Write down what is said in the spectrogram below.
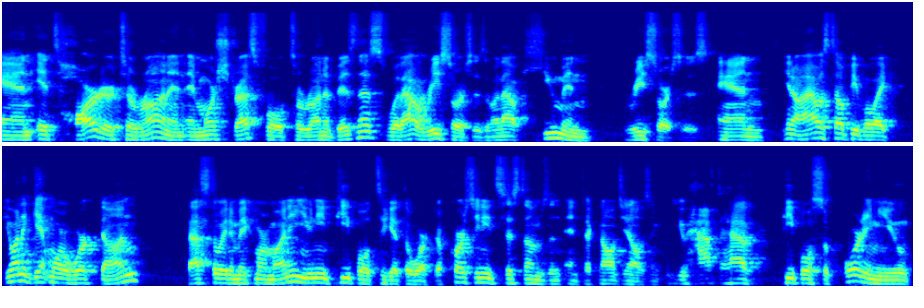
And it's harder to run and, and more stressful to run a business without resources and without human resources. And, you know, I always tell people like, you want to get more work done, that's the way to make more money. You need people to get the work. Of course, you need systems and, and technology and all those. You have to have people supporting you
